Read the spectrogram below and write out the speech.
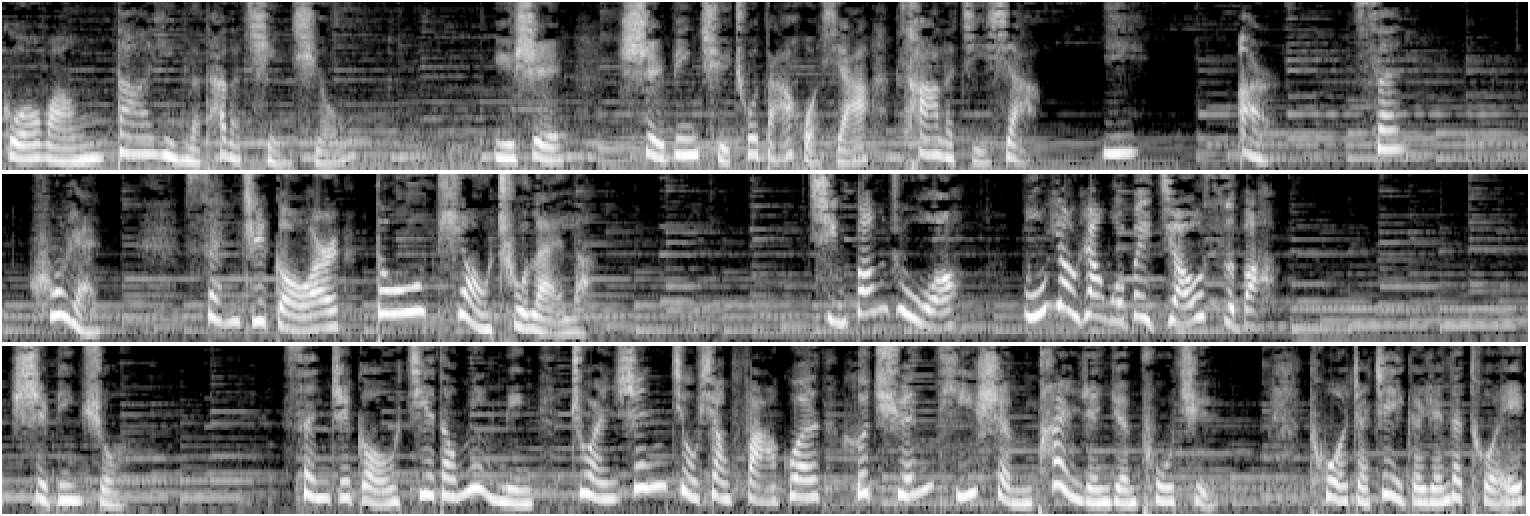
国王答应了他的请求，于是士兵取出打火匣，擦了几下，一、二、三，忽然，三只狗儿都跳出来了。请帮助我，不要让我被绞死吧！士兵说。三只狗接到命令，转身就向法官和全体审判人员扑去。拖着这个人的腿，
